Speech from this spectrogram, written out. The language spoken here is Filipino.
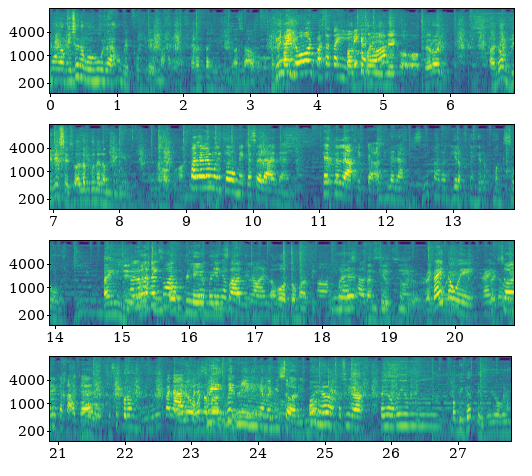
Yung mga, minsan nanguhula ako, may problema kaya. Parang tahimik yung asawa ko. Kasi Yun na yun, basta tahimik, Pag ano? tumahimik, oo. Pero, ano, ang bilis eh. So, alam ko na lambingin. I know how to handle Pag alam mo ikaw may kasalanan, kahit lalaki ka, ang lalaki kasi parang hirap na hirap mag-sorry. Ay, hindi. Alam Malaking problema yun sa kanila. Ako automatic. Oh, he if, I, how if I'm guilty, right, Right away, right away. Sorry ka kaagad. Oo. Kasi parang, panalo ka. naman. With, with meaning naman yung sorry mo. Oh, yeah. Kasi nga, ayoko yung mabigat eh. Ayoko yung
